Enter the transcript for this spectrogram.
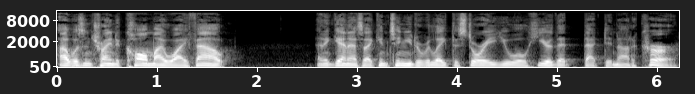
I wasn't trying to call my wife out. And again, as I continue to relate the story, you will hear that that did not occur.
